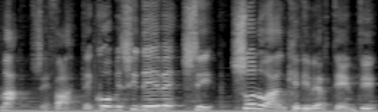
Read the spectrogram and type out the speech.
ma se fatte come si deve, sì, sono anche divertenti.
